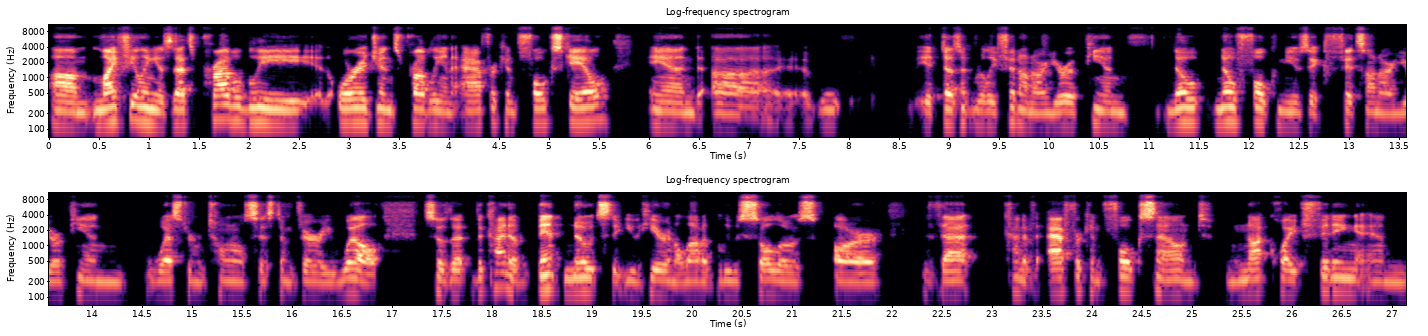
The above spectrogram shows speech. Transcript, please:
Um, my feeling is that's probably origins probably an African folk scale, and uh, it doesn't really fit on our European. No, no folk music fits on our European Western tonal system very well. So that the kind of bent notes that you hear in a lot of blues solos are that kind of African folk sound not quite fitting and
